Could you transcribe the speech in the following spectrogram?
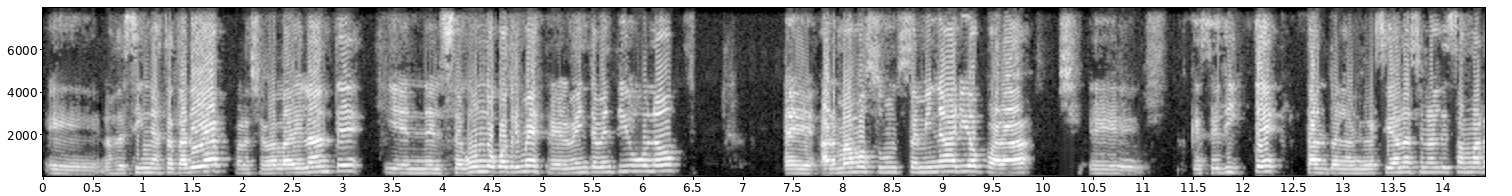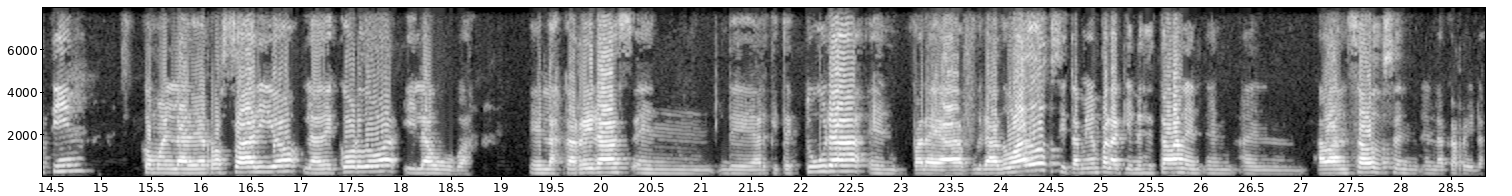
eh, nos designa esta tarea para llevarla adelante. Y en el segundo cuatrimestre del 2021 eh, armamos un seminario para eh, que se dicte tanto en la Universidad Nacional de San Martín como en la de Rosario, la de Córdoba y la UBA, en las carreras en- de arquitectura en- para graduados y también para quienes estaban en- avanzados en- la carrera.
